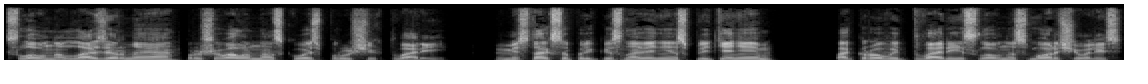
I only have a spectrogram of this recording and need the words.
словно лазерная, прошивала насквозь прущих тварей. В местах соприкосновения с плетением покровы тварей словно сморщивались,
